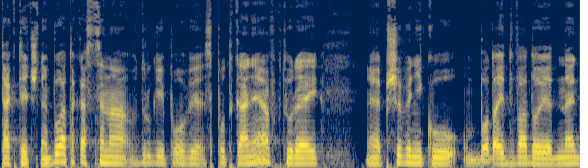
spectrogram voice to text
taktyczne. Była taka scena w drugiej połowie spotkania, w której przy wyniku bodaj 2 do 1,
